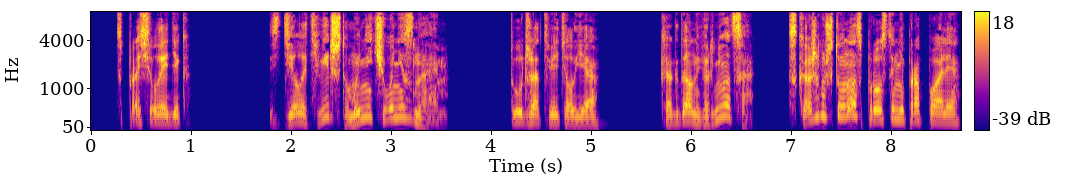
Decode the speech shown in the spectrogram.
— спросил Эдик. «Сделать вид, что мы ничего не знаем. Тут же ответил я. Когда он вернется, скажем, что у нас просто не пропали.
